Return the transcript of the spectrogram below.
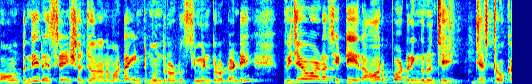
బాగుంటుంది. రెసిడెన్షియల్ జోన్ అనమాట ఇంటి ముందు రోడ్డు సిమెంట్ రోడ్ అండి. విజయవాడ సిటీ రామర్పాడు రింగ్ నుంచి జస్ట్ ఒక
